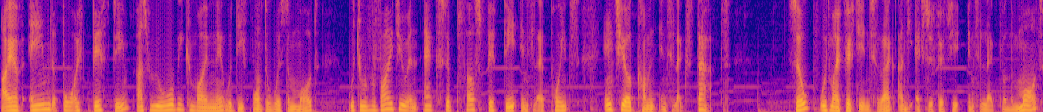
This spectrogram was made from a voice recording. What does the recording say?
I have aimed for a 50 as we will be combining it with the Font of Wisdom mod which will provide you an extra plus 50 intellect points into your common intellect stat. So with my 50 intellect and the extra 50 intellect from the mod,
